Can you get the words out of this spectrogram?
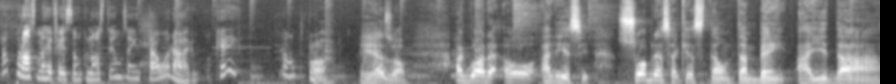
A próxima refeição que nós temos é em tal horário, ok? Pronto. Pronto, e resolve. Agora, oh, Alice, sobre essa questão também aí da,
